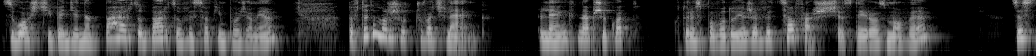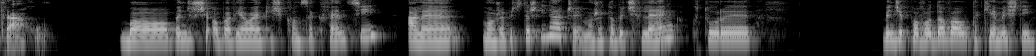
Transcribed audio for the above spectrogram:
złości będzie na bardzo, bardzo wysokim poziomie, to wtedy możesz odczuwać lęk. Lęk, na przykład, który spowoduje, że wycofasz się z tej rozmowy ze strachu, bo będziesz się obawiała jakichś konsekwencji, ale może być też inaczej. Może to być lęk, który będzie powodował takie myśli:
